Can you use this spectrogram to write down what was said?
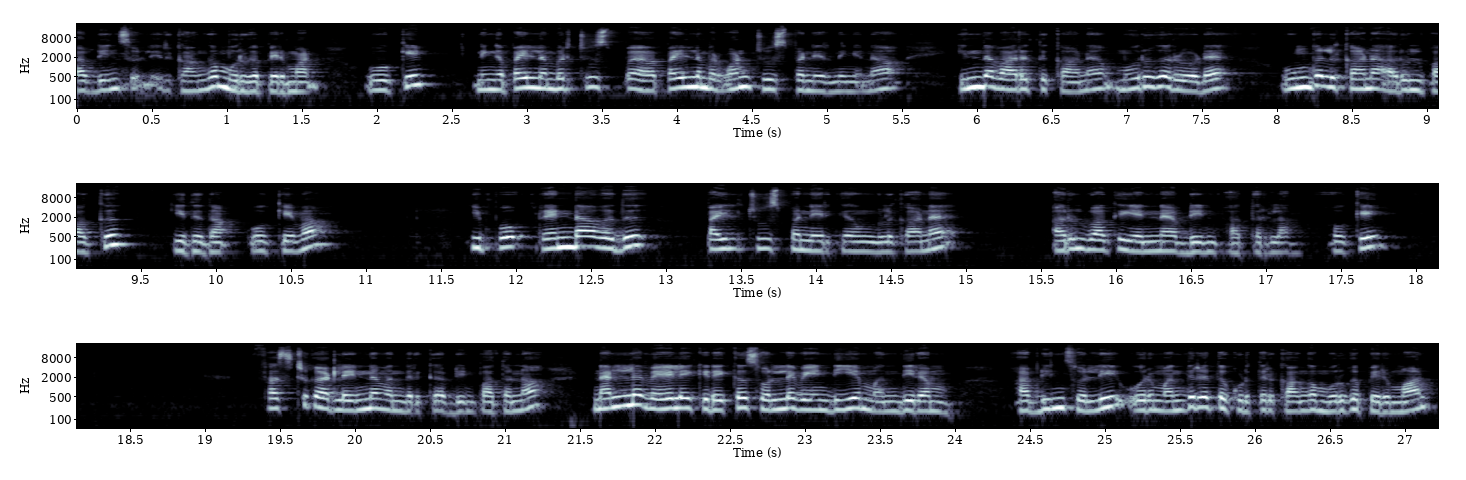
அப்படின்னு சொல்லியிருக்காங்க முருகப்பெருமான். ஓகே நீங்கள் pile number choose pile number one choose பண்ணியிருந்தீங்கன்னா இந்த வாரத்துக்கான முருகரோட உங்களுக்கான அருள் பாக்கு இதுதான். ஓகேவா? இப்போது ரெண்டாவது பைல் சூஸ் பண்ணியிருக்கேன் உங்களுக்கான என்ன அப்படின்னு பார்த்துடலாம் ஓகே? ஃபஸ்ட்டு கார்டில் என்ன வந்திருக்கு அப்படின்னு பார்த்தோன்னா நல்ல வேலை கிடைக்க சொல்ல வேண்டிய மந்திரம் அப்படின்னு சொல்லி ஒரு மந்திரத்தை கொடுத்துருக்காங்க முருகப்பெருமான்.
